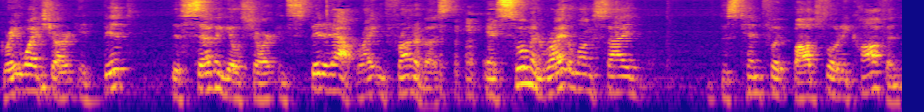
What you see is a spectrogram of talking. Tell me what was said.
Great white shark. It bit this seven gill shark and spit it out right in front of us. and swimming right alongside this 10 foot Bob's floating coffin.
